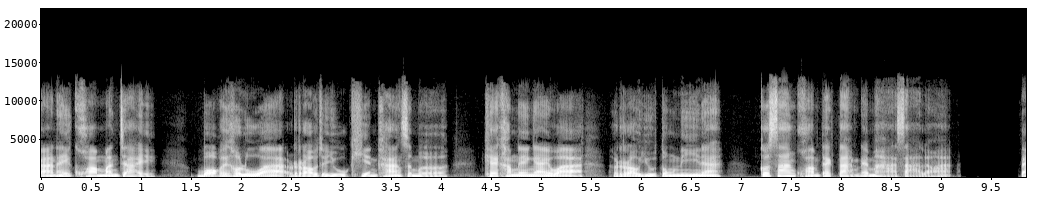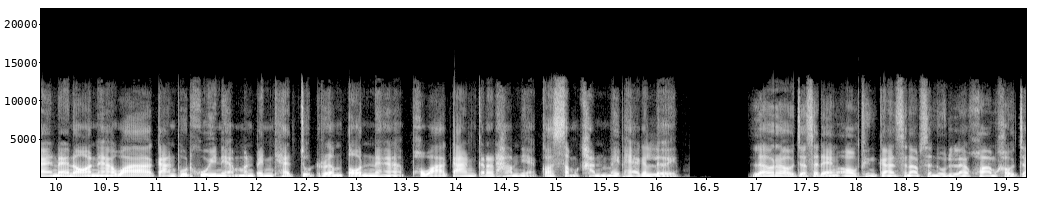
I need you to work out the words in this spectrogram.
การให้ความมั่นใจ บอกให้เขารู้ว่าเราจะอยู่เคียงข้างเสมอ แค่คำง่าย ๆว่า เราอยู่ตรงนี้นะ ก็สร้างความแตกต่างได้มหาศาลแล้วฮะแต่แน่นอนนะฮะว่าการพูดคุยเนี่ยมันเป็นแค่จุดเริ่มต้นนะฮะเพราะว่าการกระทำเนี่ยก็สำคัญไม่แพ้กันเลย แล้วเราจะแสดงออกถึงการสนับสนุนและความเข้าใจ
